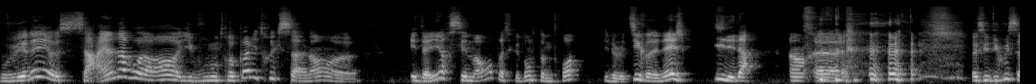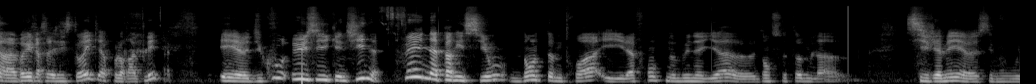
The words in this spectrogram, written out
vous verrez, ça n'a rien à voir. Hein. Il vous montre pas les trucs sales. Hein. Et d'ailleurs, c'est marrant parce que dans le tome 3, le Tigre des Neiges, il est là. Hein, parce que du coup, c'est un vrai personnage historique, il faut le rappeler. Et euh, du coup, Uchi Kenshin fait une apparition dans le tome 3 et il affronte Nobunaga euh, dans ce tome-là. Si jamais euh, vous,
